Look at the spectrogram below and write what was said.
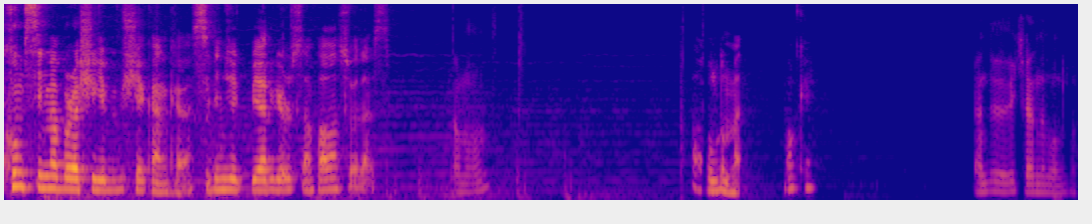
kum silme brush'ı gibi bir şey kanka. Silinecek bir yer görürsen falan söylersin. Tamam. Ha, buldum ben. Okey. Kendi dedi kendi buldu.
